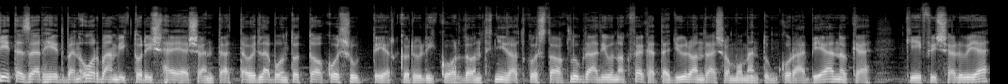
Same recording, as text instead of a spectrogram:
2007-ben Orbán Viktor is helyesen tette, hogy lebontotta a Kossuth tér körüli kordont, nyilatkozta a Klubrádiónak Fekete Győr András, a Momentum korábbi elnöke, képviselője,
